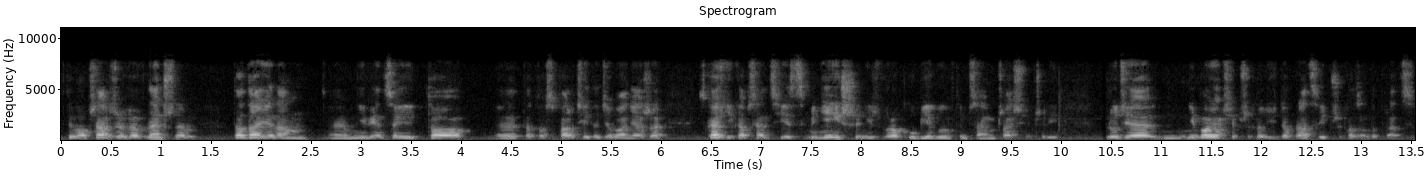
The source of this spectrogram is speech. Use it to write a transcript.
W tym obszarze wewnętrznym to daje nam e, mniej więcej to, e, to, to wsparcie i te działania, że wskaźnik absencji jest mniejszy niż w roku ubiegłym w tym samym czasie, czyli ludzie nie boją się przychodzić do pracy i przychodzą do pracy.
